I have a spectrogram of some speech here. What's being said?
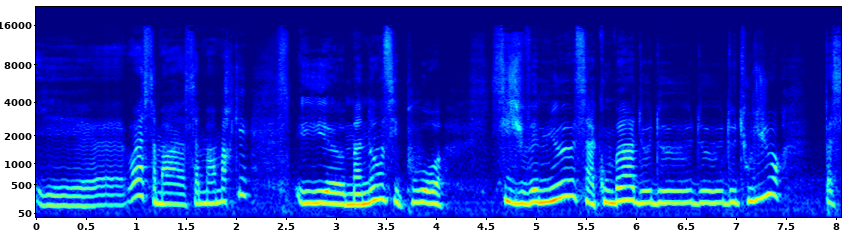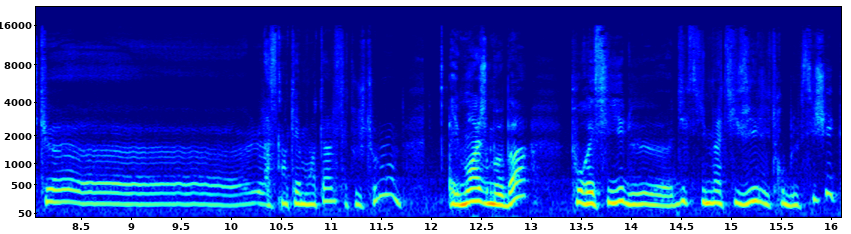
euh, voilà, ça m'a, marqué. Et maintenant, c'est pour, si je vais mieux, c'est un combat de, de, de, tous les jours. Parce que la santé mentale, ça touche tout le monde. Et moi, je me bats pour essayer de stigmatiser les troubles psychiques.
